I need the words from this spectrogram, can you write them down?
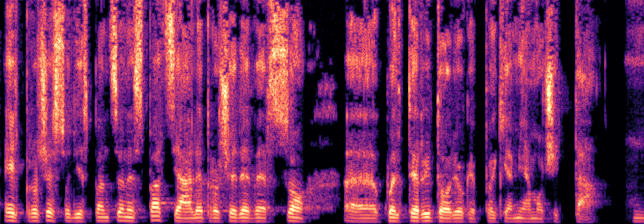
e il processo di espansione spaziale procede verso eh, quel territorio che poi chiamiamo città. Mm.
